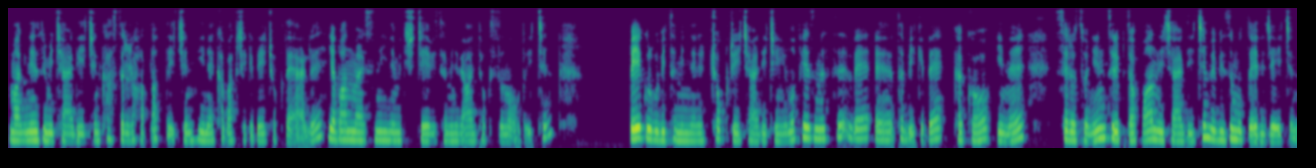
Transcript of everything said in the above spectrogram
magnezyum içerdiği için, kasları rahatlattığı için yine kabak çekirdeği çok değerli. Yaban mersini yine müthiş C vitamini ve antioksidan olduğu için. B grubu vitaminlerini çokça içerdiği için yulaf ezmesi ve e, tabii ki de kakao yine serotonin, triptofan içerdiği için ve bizi mutlu edeceği için.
